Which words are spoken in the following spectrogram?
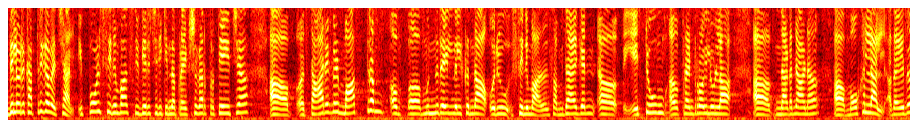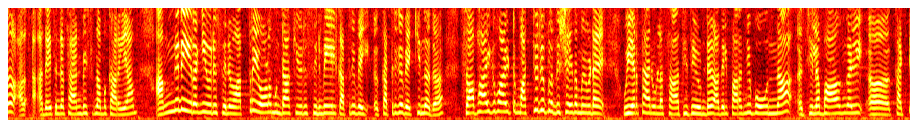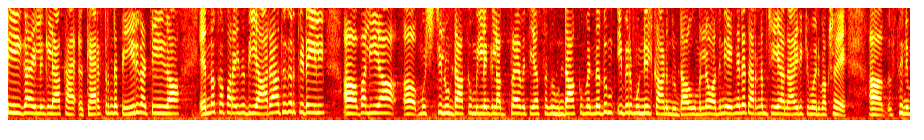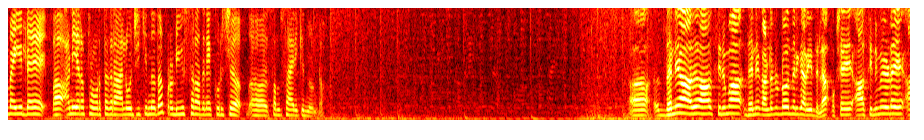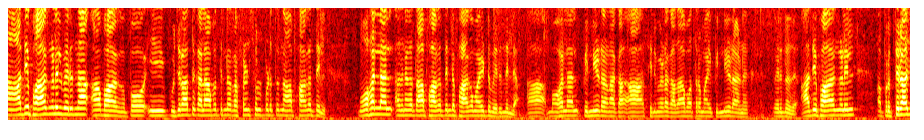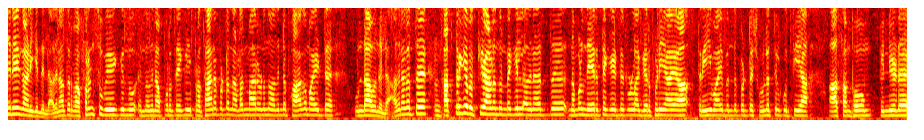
ഇതിലൊരു കത്രിക വെച്ചാൽ ഇപ്പോൾ സിനിമ സ്വീകരിച്ചിരിക്കുന്ന പ്രേക്ഷകർ പ്രത്യേകിച്ച് താരങ്ങൾ മാത്രം മുൻനിരയിൽ നിൽക്കുന്ന ഒരു സിനിമ. സംവിധായകൻ ഏറ്റവും ഫ്രണ്ട് റോയിലുള്ള നടനാണ് മോഹൻലാൽ. അതായത് അദ്ദേഹത്തിന്റെ ഫാൻ ബേസ് നമുക്കറിയാം. അങ്ങനെ ഇറങ്ങിയ ഒരു സിനിമ അത്രയോളം ഉണ്ടാക്കിയ ഒരു സിനിമയിൽ കത്രി കത്രിക വെക്കുന്നത് സ്വാഭാവികമായിട്ടും മറ്റൊരു പ്രതിഷേധം ഇവിടെ ഉയർത്താനുള്ള സാധ്യതയുണ്ട്. അതിൽ പറഞ്ഞു പോകുന്ന ചില ഭാഗങ്ങൾ കട്ട് ചെയ്യുക അല്ലെങ്കിൽ ആ ക്യാരക്ടറിന്റെ പേര് കട്ട് ചെയ്യുക എന്നൊക്കെ പറയുന്നത് ഈ ആരാധകർക്കിടയിൽ വലിയ മുഷ്ടിലുണ്ടാക്കും ഇല്ലെങ്കിൽ അഭിപ്രായ വ്യത്യാസങ്ങൾ ഉണ്ടാക്കുമെന്നതും ഇവർ മുന്നിൽ കാണുന്നുണ്ടാവുമല്ലോ. അതിനെ എങ്ങനെ തരണം ചെയ്യാനായിരിക്കും ഒരു പക്ഷേ ആ, സിനിമയുടെ അണിയറ പ്രവർത്തകർ ആലോചിക്കുന്നത്? പ്രൊഡ്യൂസർ അതിനെക്കുറിച്ച് സംസാരിക്കുന്നുണ്ടോ? ധന്യ അത് ആ സിനിമ ധന്യ കണ്ടിട്ടുണ്ടോ എന്ന് എനിക്ക് അറിയത്തില്ല പക്ഷേ ആ സിനിമയുടെ ആദ്യ ഭാഗങ്ങളിൽ വരുന്ന ആ ഭാഗം ഇപ്പോൾ ഈ ഗുജറാത്ത് കലാപത്തിന്റെ റെഫറൻസ് ഉൾപ്പെടുത്തുന്ന ആ ഭാഗത്തിൽ മോഹൻലാൽ അതിനകത്ത് ആ ഭാഗത്തിന്റെ ഭാഗമായിട്ട് വരുന്നില്ല. ആ മോഹൻലാൽ പിന്നീടാണ് ആ സിനിമയുടെ കഥാപാത്രമായി പിന്നീടാണ് വരുന്നത്. ആദ്യ ഭാഗങ്ങളിൽ പൃഥ്വിരാജിനെയും കാണിക്കുന്നില്ല. അതിനകത്ത് റെഫറൻസ് ഉപയോഗിക്കുന്നു എന്നതിനപ്പുറത്തേക്ക് ഈ പ്രധാനപ്പെട്ട നടന്മാരോടൊന്നും അതിന്റെ ഭാഗമായിട്ട് ഉണ്ടാവുന്നില്ല. അതിനകത്ത് കത്രിക വെക്കുകയാണെന്നുണ്ടെങ്കിൽ അതിനകത്ത് നമ്മൾ നേരത്തെ കേട്ടിട്ടുള്ള ഗർഭിണിയായ സ്ത്രീയുമായി ബന്ധപ്പെട്ട് ശൂലത്തിൽ കുത്തിയ ആ സംഭവം പിന്നീട്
